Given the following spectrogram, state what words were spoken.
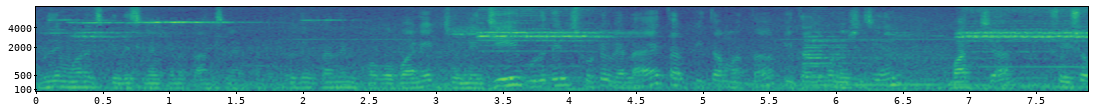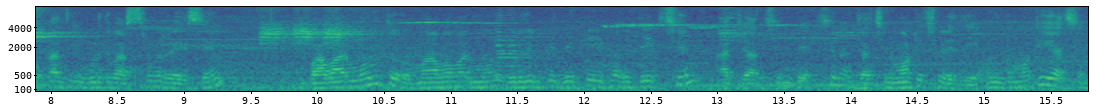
গুরুদেব মহারাজ কেঁদেছিলেন কেন, কাঁদছিলেন কেন? গুরুদেব কাঁদেন, ভগবানের জন্য যে গুরুদেব ছোটোবেলায় তার পিতা মাতা পিতা যখন এসেছিলেন বাচ্চা শৈশবকাল থেকে গুরুদেব আশ্রমে রয়েছেন। বাবার মন তো, মা বাবার মন গুরুদেবকে দেখে এইভাবে দেখছেন আর যাচ্ছেন, দেখছেন আর যাচ্ছেন, মঠে ছেড়ে দিয়ে। উনি তো মঠেই আছেন,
